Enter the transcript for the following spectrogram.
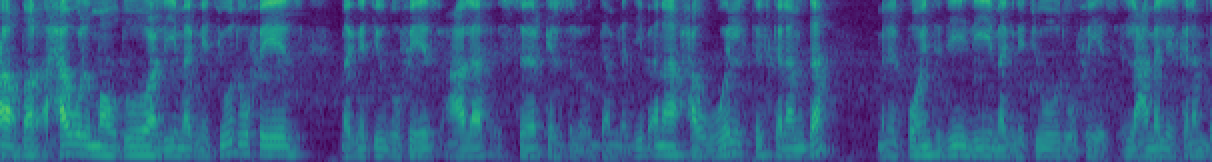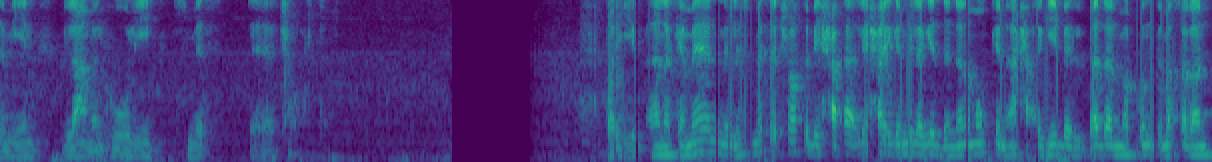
أقدر أحول الموضوع ل magnitude و phase magnitude و phase على ال circles اللي قدامنا دي. يبقى أنا حولت الكلام ده من ال point دي ل magnitude و phase اللي عمل لي الكلام ده مين؟ اللي عمله لي Smith chart طيب أنا كمان ال Smith chart بيحقق لي حاجة جميلة جدا إن أنا ممكن أجيب بدل ما كنت مثلا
